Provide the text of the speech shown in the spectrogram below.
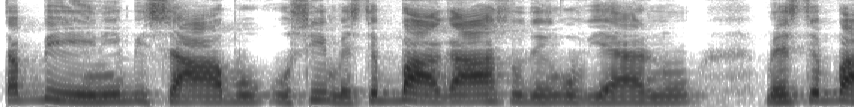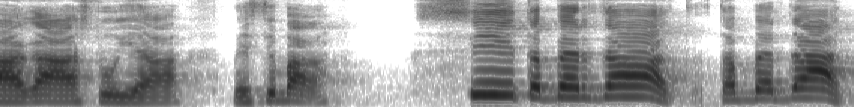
tá bem, bisabo, assim, mas este bagaço do governo, mas este bagaço já, este bagaço. Sim, tá verdade, tá verdade.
